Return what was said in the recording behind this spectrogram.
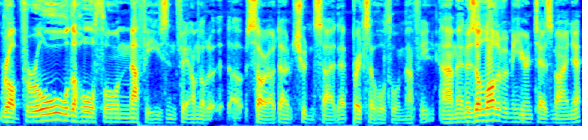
Rob, for all the Hawthorn nuffies, and I'm not uh, sorry, I don't shouldn't say that. Brett's a Hawthorn nuffy, um, and there's a lot of them here in Tasmania.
